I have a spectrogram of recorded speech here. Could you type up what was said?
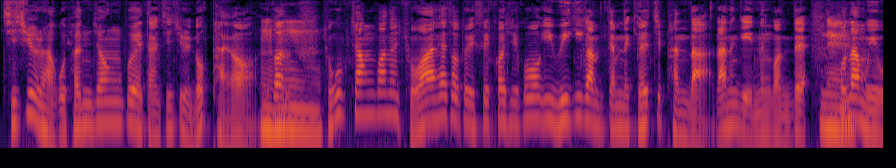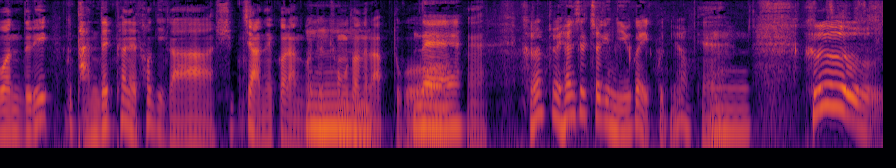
지지율하고 현 정부에 대한 지지율이 높아요. 이건 음. 조국 장관을 좋아해서도 있을 것이고 이 위기감 때문에 결집한다라는 게 있는 건데 네. 호남 의원들이 그 반대편에 서기가 쉽지 않을 거란 거죠. 음. 총선을 앞두고. 네. 네. 그런 또 현실적인 이유가 있군요. 예. 음, 그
